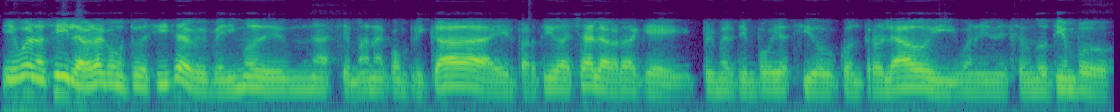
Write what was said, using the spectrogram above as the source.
Y bueno, sí, la verdad, como tú decís, venimos de una semana complicada. El partido de allá, la verdad que el primer tiempo había sido controlado y bueno, en el segundo tiempo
